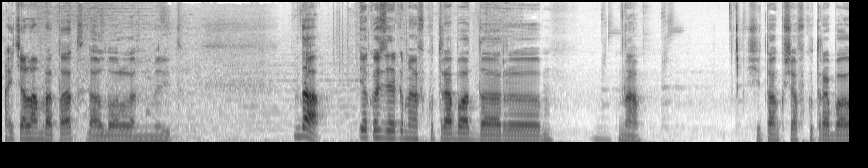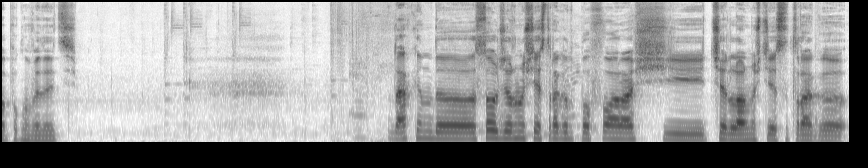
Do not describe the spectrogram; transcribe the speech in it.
Aici l-am ratat, dar al doilea l-am nimerit. Da, eu consider că mi-a făcut treaba, dar... Uh, na. Și tankul și-a făcut treaba, după cum vedeți. Dar când uh, Soldier nu știe să tragă după fara și celălalt nu știe să tragă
